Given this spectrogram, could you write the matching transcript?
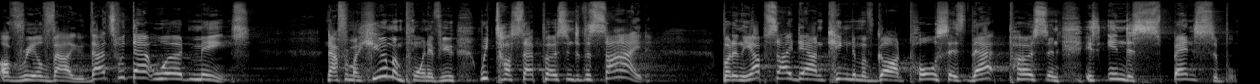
of real value. That's what that word means. Now, from a human point of view, we toss that person to the side. But in the upside down kingdom of God, Paul says that person is indispensable.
